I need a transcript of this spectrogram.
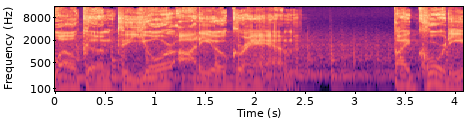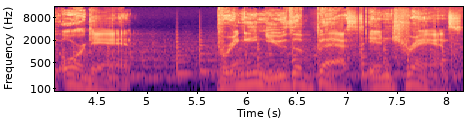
Welcome to your audiogram by Corti Organ, bringing you the best in trance,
